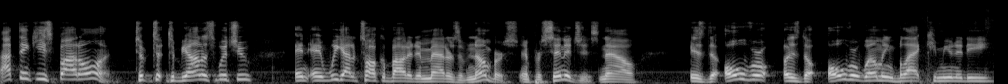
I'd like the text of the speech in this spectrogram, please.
I think he's spot on. To, to, to be honest with you, and, and we got to talk about it in matters of numbers and percentages. Now, is the over is the overwhelming black community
